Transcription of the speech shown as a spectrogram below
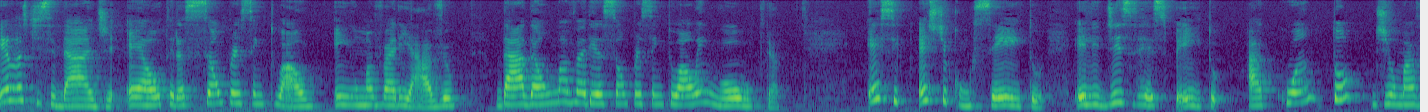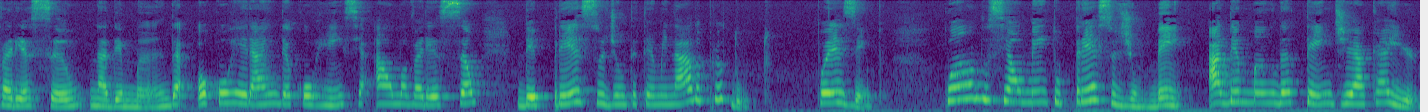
Elasticidade é a alteração percentual em uma variável dada uma variação percentual em outra. Esse, este conceito ele diz respeito a quanto de uma variação na demanda ocorrerá em decorrência a uma variação de preço de um determinado produto. Por exemplo, quando se aumenta o preço de um bem, a demanda tende a cair.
